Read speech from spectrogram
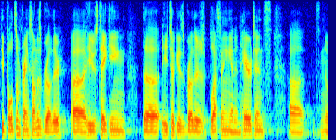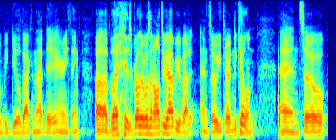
He pulled some pranks on his brother. Uh, he was taking the he took his brother's blessing and inheritance. Uh, it's no big deal back in that day or anything. Uh, but his brother wasn't all too happy about it, and so he threatened to kill him. And so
